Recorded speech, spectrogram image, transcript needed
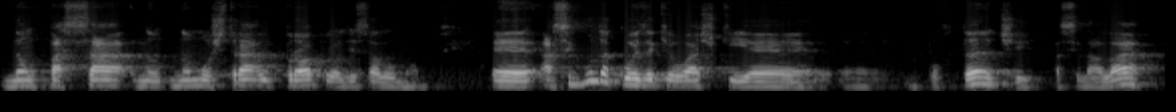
não passar, não, não mostrar o próprio Ali Salomão. É, a segunda coisa que eu acho que é, é importante assinalar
